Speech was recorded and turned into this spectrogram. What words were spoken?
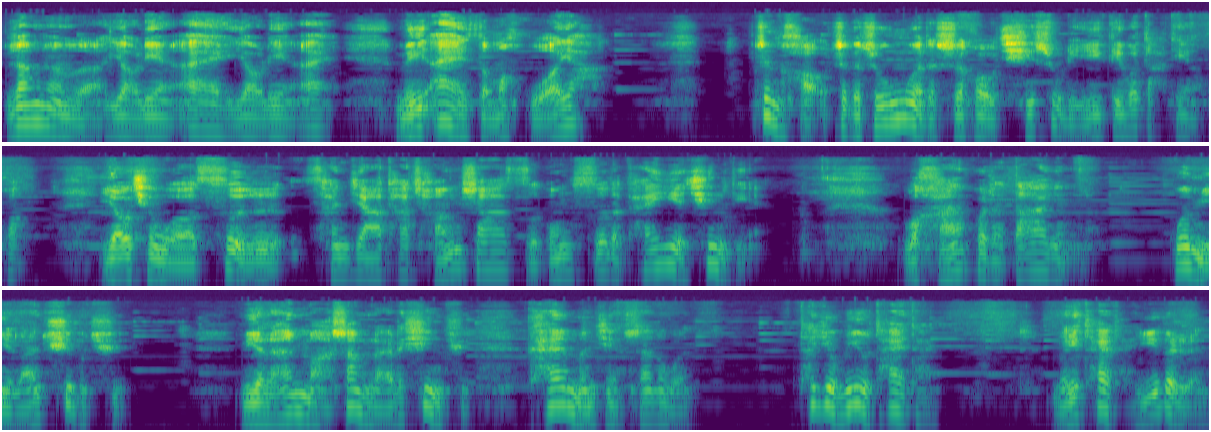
嚷嚷着要恋爱，要恋爱，没爱怎么活呀？正好这个周末的时候，齐树礼给我打电话，邀请我次日参加他长沙子公司的开业庆典，我含糊着答应了。问米兰去不去？米兰马上来了兴趣，开门见山的问：“他有没有太太？”“没太太，一个人。”“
